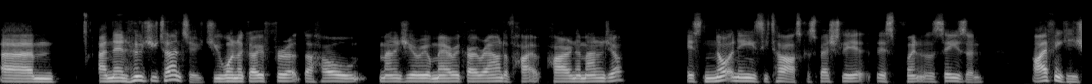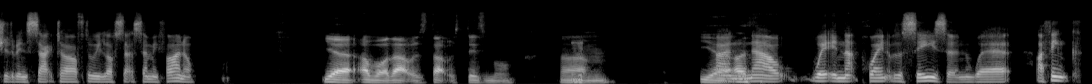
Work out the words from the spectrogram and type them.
Um, and then who do you turn to? Do you want to go through the whole managerial merry-go-round of hi- hiring a manager? It's not an easy task, especially at this point of the season. I think he should have been sacked after we lost that semi-final. Yeah, oh, well, that was that was dismal. Um, yeah, and I- now we're in that point of the season where I think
